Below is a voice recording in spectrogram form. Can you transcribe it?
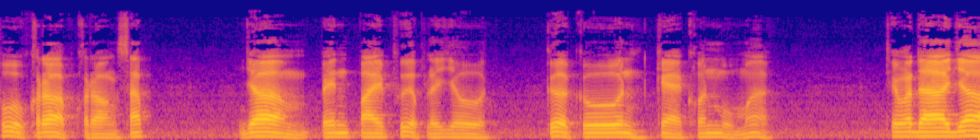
ผู้ครอบครองทรัพย์ ย่อมเป็นไปเพื่อประโยชน์ เกื้อกูลแก่คนหมู่มาก เทวดาย่อ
